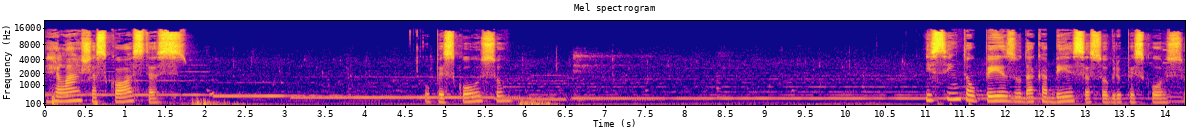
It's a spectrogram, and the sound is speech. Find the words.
Relaxe as costas, o pescoço. E sinta o peso da cabeça sobre o pescoço.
